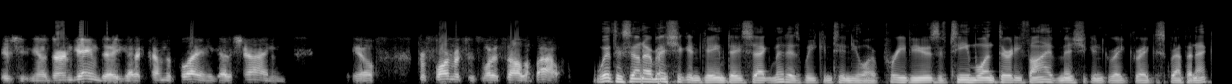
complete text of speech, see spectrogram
is you know during game day you got to come to play and you got to shine. And you know, performance is what it's all about. With us on our Michigan Game Day segment as we continue our previews of Team 135, Michigan great Greg Skrepenak.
